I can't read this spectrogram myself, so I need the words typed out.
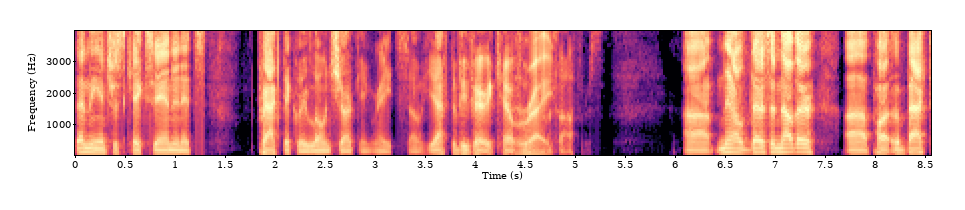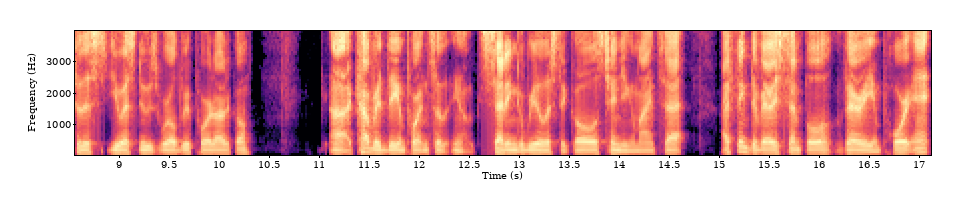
Then the interest kicks in, and it's practically loan sharking rates. So you have to be very careful Right. with those offers. Uh, now, there's another uh, part. Back to this U.S. News World Report article. Uh, covered the importance of you know setting realistic goals, changing a mindset. I think they're very simple, very important.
